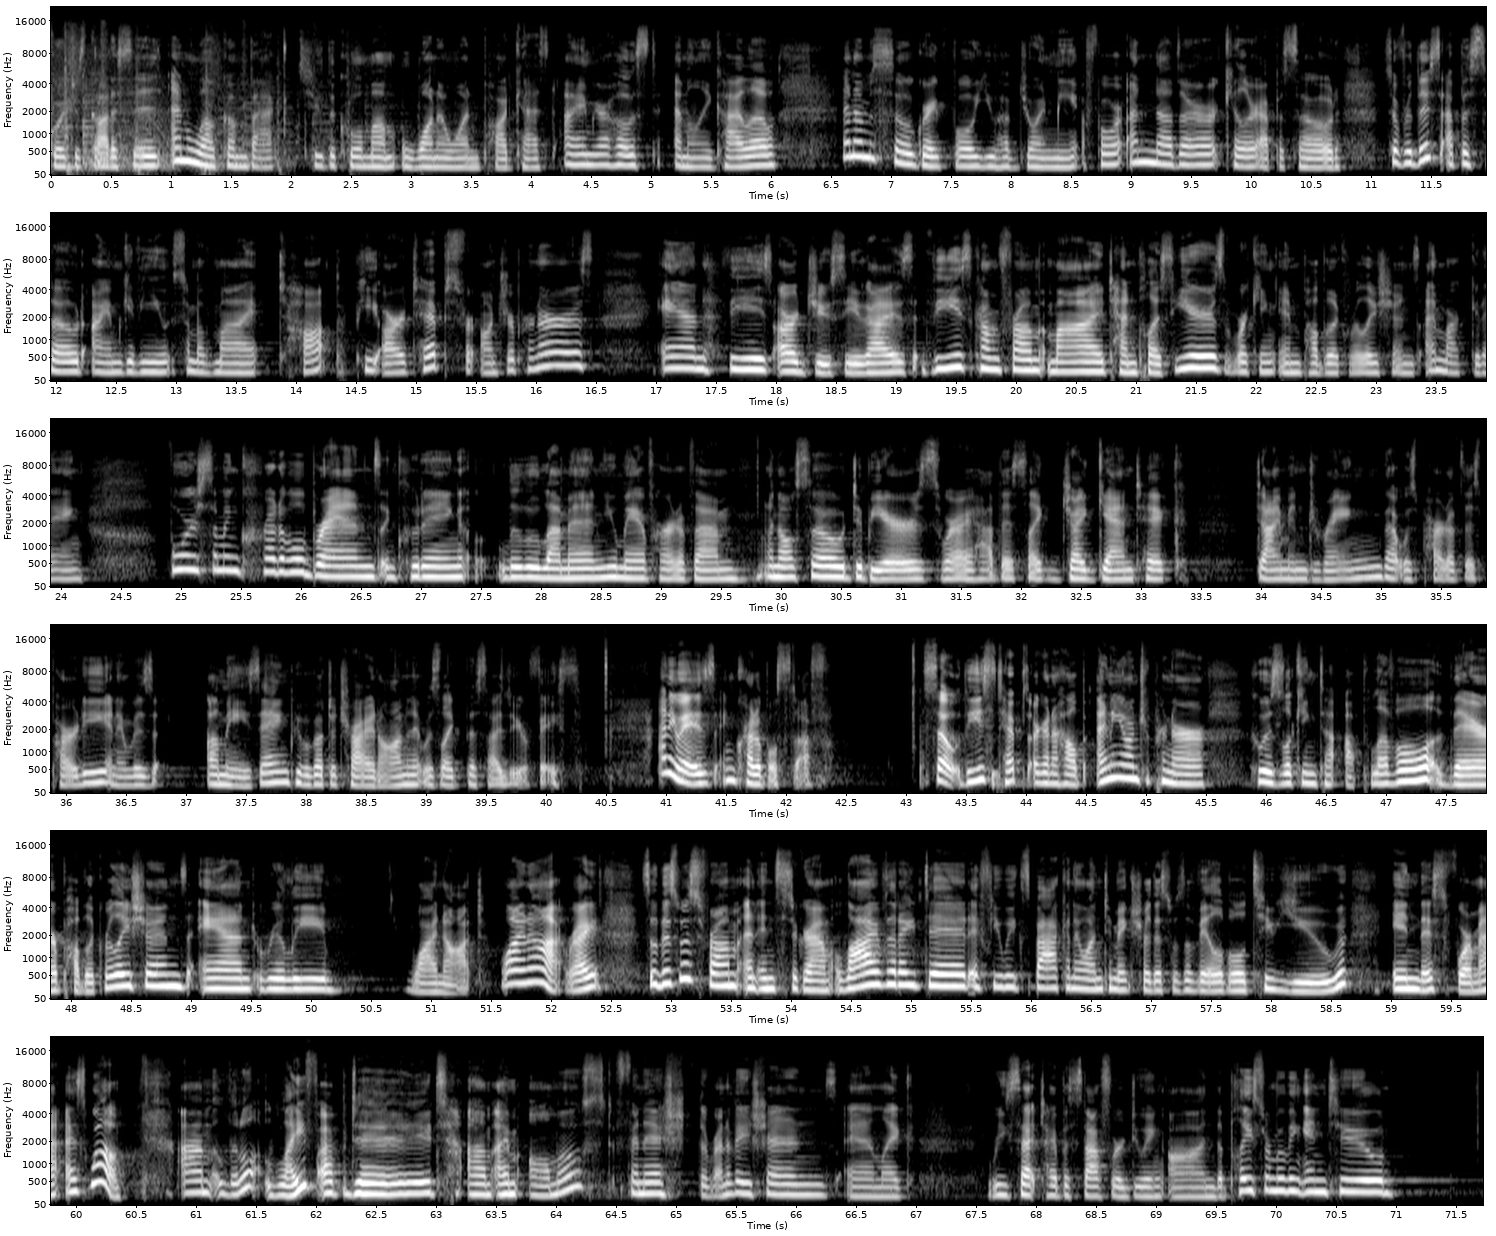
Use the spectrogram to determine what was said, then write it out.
Gorgeous goddesses, and welcome back to the Cool Mom 101 podcast. I am your host, Emily Kylo, and I'm so grateful you have joined me for another killer episode. So, for this episode, I am giving you some of my top PR tips for entrepreneurs. And these are juicy, you guys. These come from my 10 plus years working in public relations and marketing for some incredible brands, including Lululemon. You may have heard of them. And also De Beers, where I had this like gigantic diamond ring that was part of this party. And it was amazing. People got to try it on, and it was like the size of your face. Anyways, incredible stuff. So, these tips are going to help any entrepreneur who is looking to uplevel their public relations and really why not? Why not, right? So, this was from an Instagram live that I did a few weeks back, and I wanted to make sure this was available to you in this format as well. Um, a little life update. Um, I'm almost finished the renovations and like reset type of stuff we're doing on the place we're moving into.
